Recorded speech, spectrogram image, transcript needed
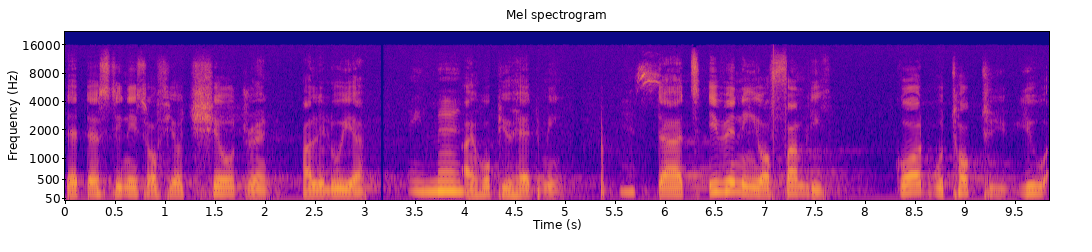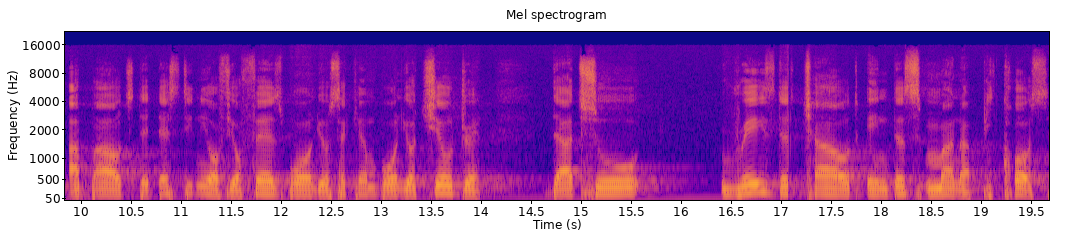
the destinies of your children. Hallelujah. Amen. I hope you heard me. yes. That even in your family, God will talk to you about the destiny of your firstborn, your secondborn, your children. That so raise the child in this manner because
